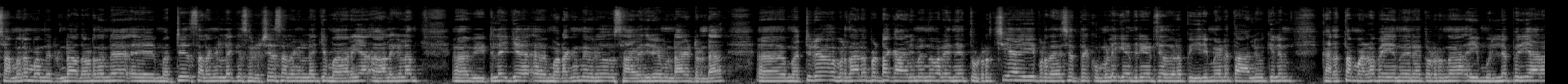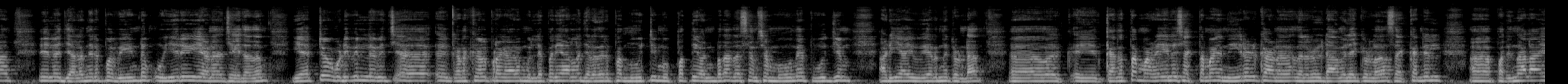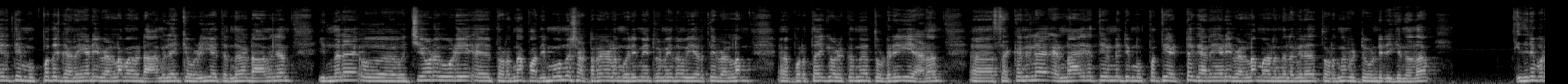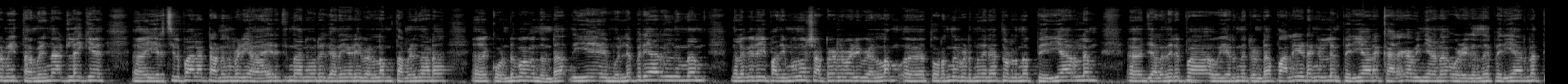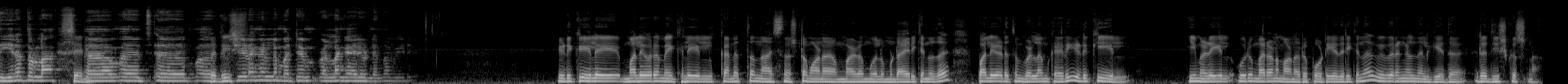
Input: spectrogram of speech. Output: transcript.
ശമനം വന്നിട്ടുണ്ട്. അതോടെ തന്നെ മറ്റ് സ്ഥലങ്ങളിലേക്ക് സുരക്ഷിത സ്ഥലങ്ങളിലേക്ക് മാറിയ ആളുകൾ വീട്ടിലേക്ക് മടങ്ങുന്ന ഒരു സാഹചര്യം ഉണ്ടായിട്ടുണ്ട്. മറ്റൊരു പ്രധാനപ്പെട്ട കാര്യം എന്ന് പറയുന്നത് തുടർച്ചയായി ഈ പ്രദേശത്തെ കുമളി കേന്ദ്രീകരിച്ച് അതുപോലെ പീരിമേട് താലൂക്കിലും കനത്ത മഴ പെയ്യുന്നതിനെ തുടർന്ന് ഈ മുല്ലപ്പെരിയാർ ജലനിരപ്പ് വീണ്ടും ഉയരുകയാണ് ചെയ്തത്. ഏറ്റവും ഒടുവിൽ ലഭിച്ച കണക്കുകൾ പ്രകാരം മുല്ലപ്പെരിയാറിലെ ജലനിരപ്പ് നൂറ്റി മുപ്പത്തി ഒൻപത് ദശാംശം മൂന്ന് പൂജ്യം അടിയായി ഉയർന്നിട്ടുണ്ട്. കനത്ത മഴയിൽ ശക്തമായ നീരൊഴുക്കാണ് നിലവിൽ ഡാമിലേക്കുള്ളത്. സെക്കൻഡിൽ പതിനാലായിരത്തി മുപ്പത് ഘനയടി വെള്ളമാണ് ഡാമിലേക്ക് ഒഴുകിയെത്തുന്നത്. ഡാമിൽ ഇന്നലെ ഉച്ചയോടുകൂടി തുറന്ന പതിമൂന്ന് ഷട്ടറുകളും ഒരു മീറ്റർ വീതം ഉയർത്തി വെള്ളം പുറത്തേക്ക് ഒഴുക്കുന്നത് തുടരുകയാണ്. സെക്കൻഡിൽ എണ്ണായിരത്തി എണ്ണൂറ്റി മുപ്പത്തി എട്ട് ഘനയടി വെള്ളമാണ് നിലവിൽ തുറന്നു വിട്ടുകൊണ്ടിരിക്കുന്നത് ഇതിനു പുറമെ തമിഴ്നാട്ടിലേക്ക് ഇരച്ചിൽപ്പാല ടണൽ വഴി ആയിരത്തി നാനൂറ് ഘനയടി വെള്ളം തമിഴ്നാട് കൊണ്ടുപോകുന്നുണ്ട്. ഈ മുല്ലപ്പെരിയാറിൽ നിന്നും നിലവിൽ ഈ പതിമൂന്ന് ഷട്ടറുകൾ വഴി വെള്ളം തുറന്നു വിടുന്നതിനെ തുടർന്ന് പെരിയാറിലും ജലനിരപ്പ് ഉയർന്നിട്ടുണ്ട്. പലയിടങ്ങളിലും പെരിയാർ കരകവിഞ്ഞാണ് ഒഴുകുന്നത്. പെരിയാറിന്റെ തീരത്തുള്ള കൃഷിയിടങ്ങളിലും മറ്റും വെള്ളം കയറിയിട്ടുണ്ട്. എന്നാൽ വീട് ഇടുക്കിയിലെ മലയോര മേഖലയിൽ കനത്ത നാശനഷ്ടമാണ് മഴ മൂലമുണ്ടായിരിക്കുന്നത്. പലയിടത്തും വെള്ളം കയറി ഇടുക്കിയിൽ ഈ മഴയിൽ ഒരു മരണമാണ് റിപ്പോർട്ട് ചെയ്തിരിക്കുന്നത്. വിവരങ്ങൾ നൽകിയത് രതീഷ് കൃഷ്ണ.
